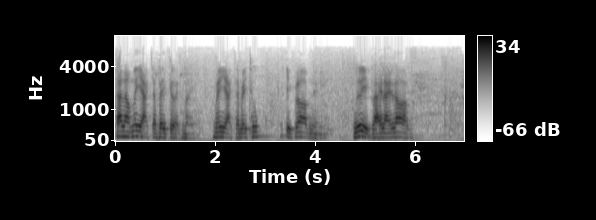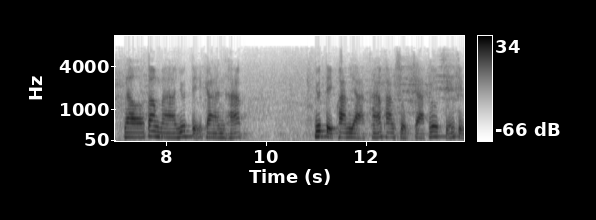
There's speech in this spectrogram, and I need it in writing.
ถ้าเราไม่อยากจะไปเกิดใหม่ ไม่อยากจะไปทุกข์อีกรอบหนึ่งหรืออีกหลายหลายรอบ เราต้องมายุติการหายุติความอยากหาความสุขจากรูปเสียงกลิ่น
